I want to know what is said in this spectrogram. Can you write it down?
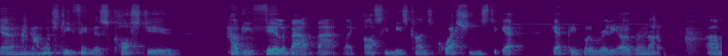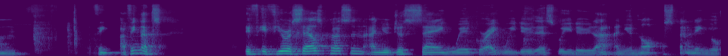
You know, mm-hmm. how much do you think this cost you? How do you feel about that? Like asking these kinds of questions to get get people to really open right. up. Um, think I think that's if if you're a salesperson and you're just saying we're great, we do this, we do that, and you're not spending your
